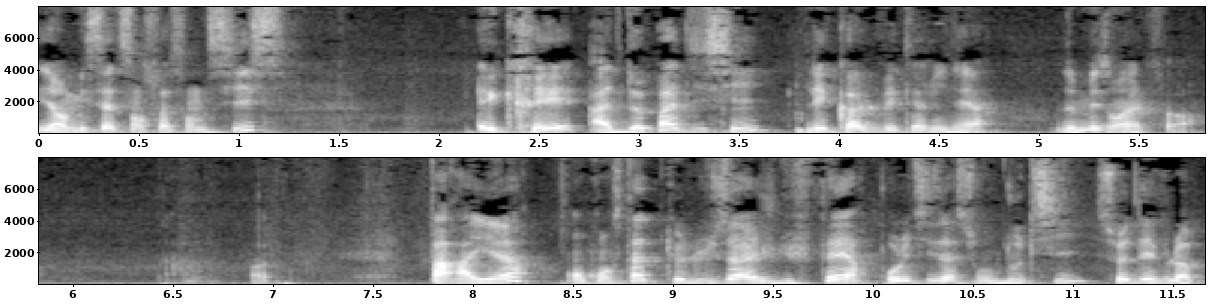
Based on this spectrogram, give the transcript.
et en 1766 est créée à deux pas d'ici l'école vétérinaire de Maison-Alfort. Par ailleurs, on constate que l'usage du fer pour l'utilisation d'outils se développe.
